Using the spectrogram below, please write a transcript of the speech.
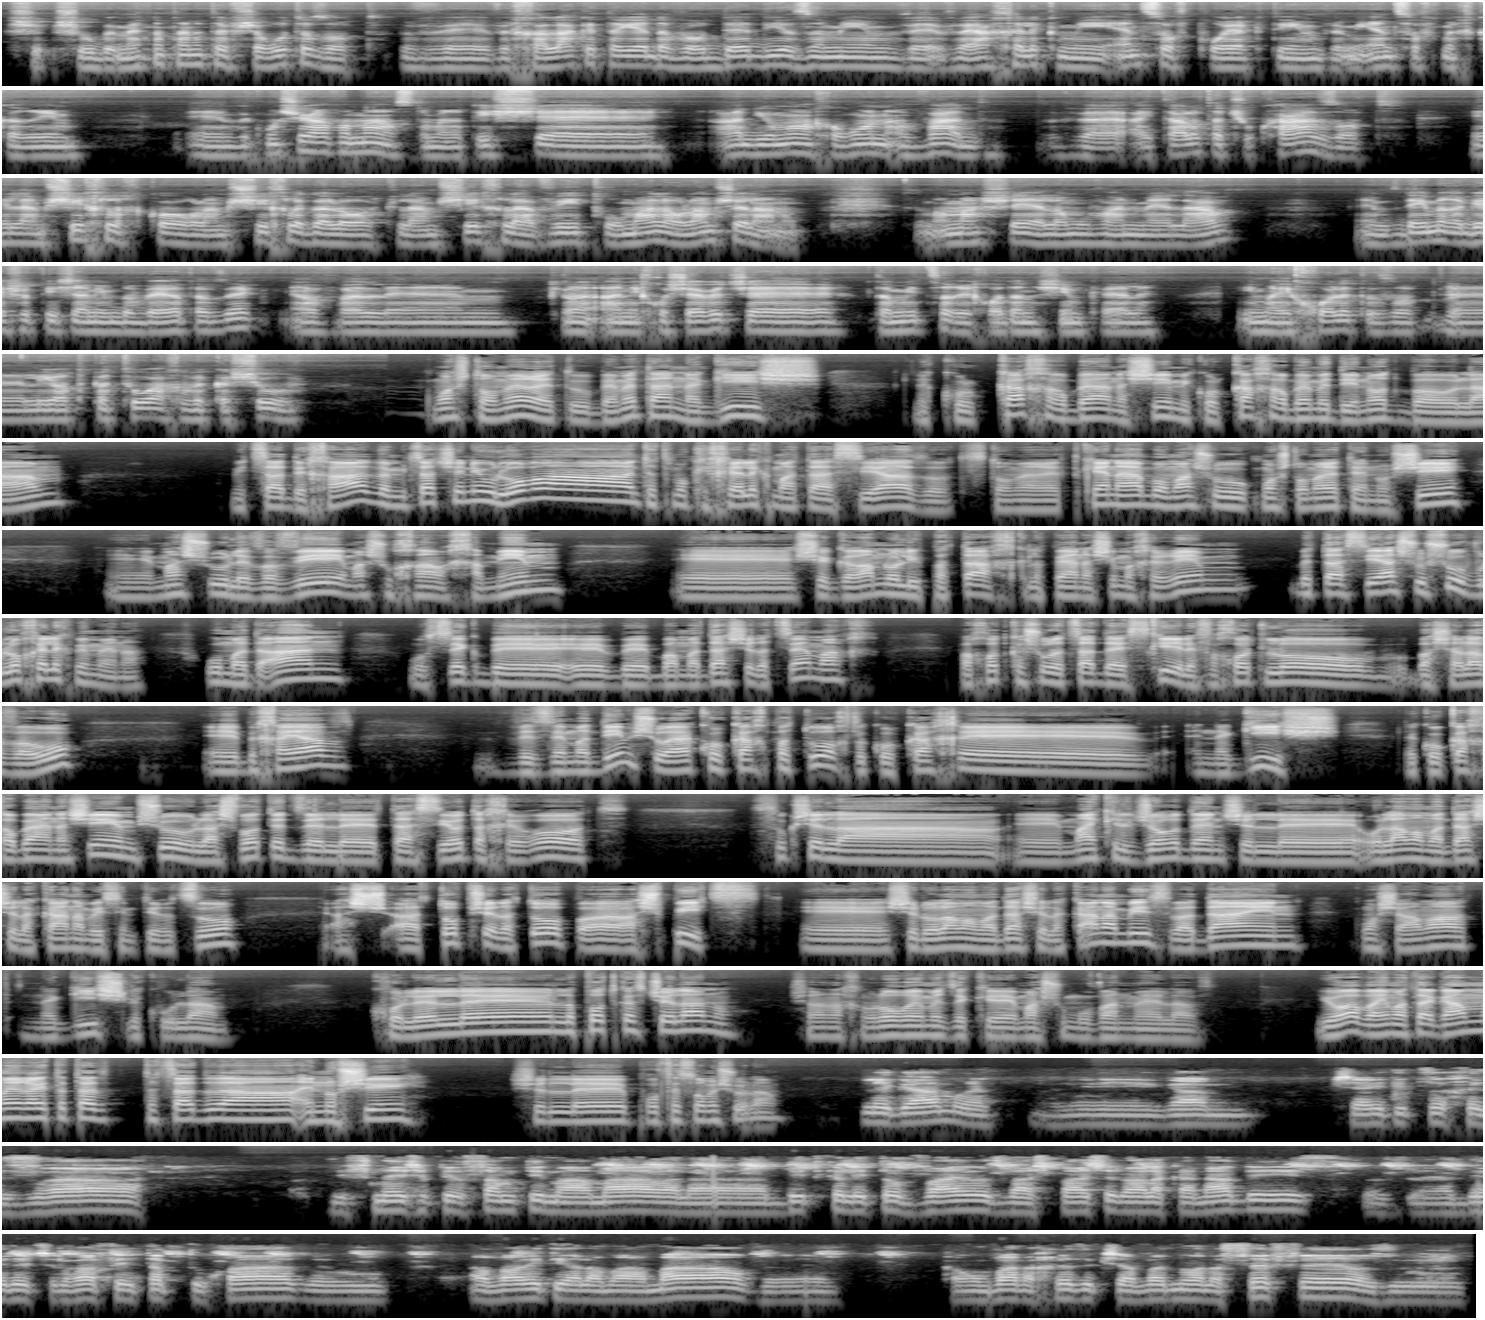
שהוא באמת נתן את האפשרות הזאת, ו, וחלק את הידע ועודד יזמים, ו, והיה חלק מאינסוף פרויקטים ומאינסוף מחקרים. אמ, וכמו שיואב אמר, זאת אומרת, איש אה, עד יומו האחרון עבד, והייתה לו את התשוקה הזאת, אה, להמשיך לחקור, להמשיך לגלות, להמשיך להביא תרומה לעולם שלנו. זה ממש אה, לא מובן מאליו. זה די מרגש אותי שאני מדברת על זה, אבל כאילו, אני חושבת שתמיד צריך עוד אנשים כאלה, עם היכולת הזאת אה, להיות פתוח וקשוב. כמו שאת אומרת, הוא באמת היה נגיש לכל כך הרבה אנשים מכל כך הרבה מדינות בעולם, מצד אחד, ומצד שני הוא לא ראה את עצמו כחלק מהתעשייה הזאת, זאת אומרת, כן היה בו משהו, כמו שאת אומרת, אנושי, אה, משהו לבבי, משהו חמים, אה, שגרם לו להיפתח כלפי אנשים אחרים בתעשייה שהוא שוב הוא לא חלק ממנה הוא מדען הוא עוסק ב, ב, במדע של הצמח פחות קשור לצד העסקי לפחות לא בשלב ההוא אה, בחייו וזה מדהים שהוא היה כל כך פתוח וכל כך אה, נגיש לכל כך הרבה אנשים. שוב להשוות את זה לתעשיות אחרות סוג של המייקל ג'ורדן של עולם המדע של הקנאביס אם תרצו. ה top של ה top השפיץ של עולם המדע של הקנאביס ועדיין כמו שאמרת, נגיש לכולם, כולל לפודקאסט שלנו, שאנחנו לא רואים את זה כמשהו מובן מאליו. יואב, האם אתה גם ראית את הצד האנושי של אה, פרופסור משולם? לגמרי, אני גם כשהייתי צריך עזרה לפני שפרסמתי מאמר על ה beet curly top virus וההשפעה שלו על הקנאביס, אז הדלת של רפי הייתה פתוחה והוא עבר איתי על המאמר, וכמובן אחרי זה כשעבדנו על הספר, אז הוא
